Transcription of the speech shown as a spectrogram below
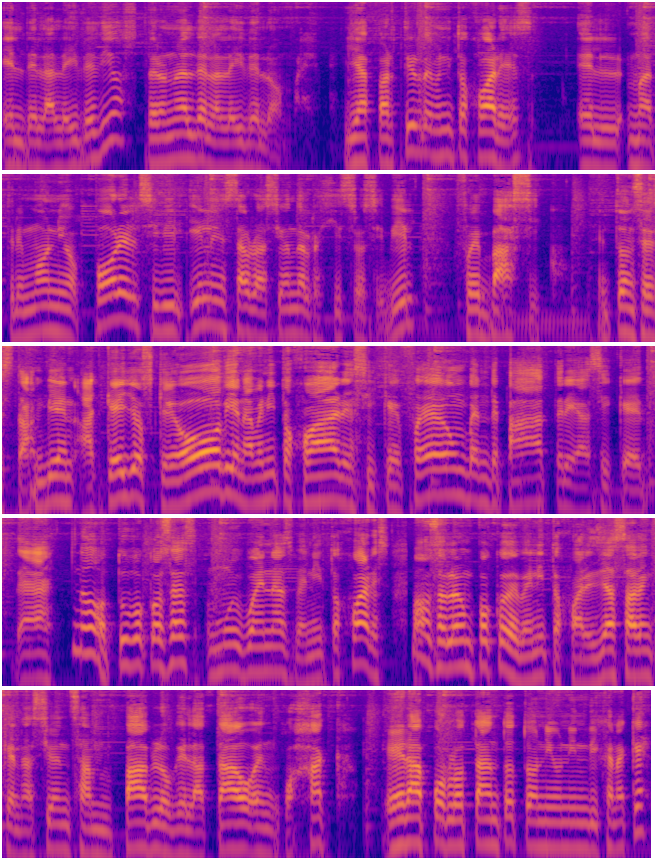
el de la ley de Dios, pero no el de la ley del hombre. Y a partir de Benito Juárez, el matrimonio por el civil y la instauración del registro civil fue básico. Entonces también aquellos que odian a Benito Juárez y que fue un vendepatria, así que eh, no, tuvo cosas muy buenas Benito Juárez. Vamos a hablar un poco de Benito Juárez. Ya saben que nació en San Pablo Guelatao, en Oaxaca. Era por lo tanto Tony un indígena qué?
